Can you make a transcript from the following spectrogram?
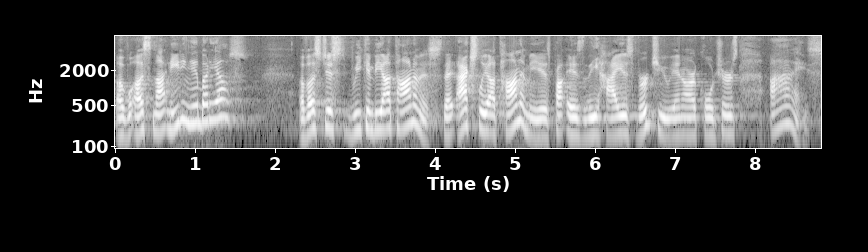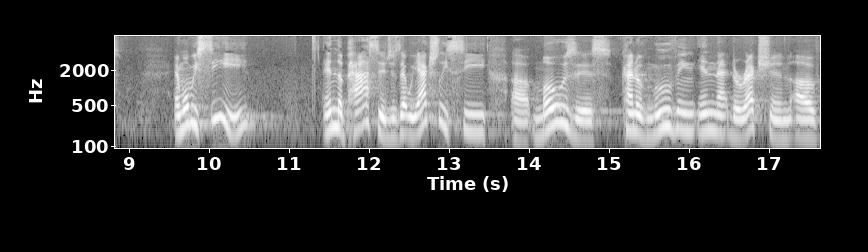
of us not needing anybody else. Of us just, we can be autonomous. That actually autonomy is, is the highest virtue in our culture's eyes. And what we see in the passage is that we actually see uh, Moses kind of moving in that direction of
